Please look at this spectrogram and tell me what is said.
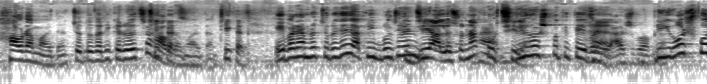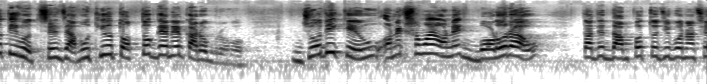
হাওড়া ময়দান চোদ্দ তারিখে রয়েছে হাওড়া ময়দান। ঠিক আছে। এবারে আমরা চলে যাই আপনি বলছিলেন যে আলোচনা হ্যাঁ, করছিলাম বৃহস্পতিতে এবারে হ্যাঁ, আসব বৃহস্পতি হচ্ছে যাবতীয় তত্ত্বজ্ঞানের কারক গ্রহ। যদি কেউ অনেক সময় অনেক বড়রাও তাদের দাম্পত্য জীবন আছে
